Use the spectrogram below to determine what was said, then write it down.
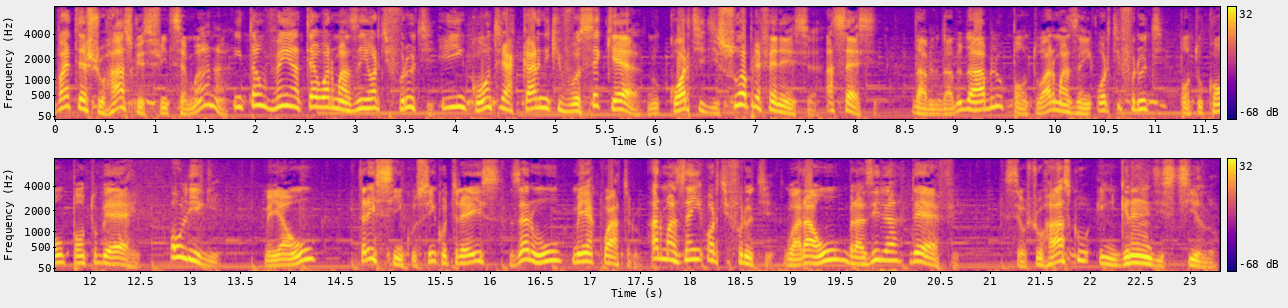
Vai ter churrasco esse fim de semana? Então venha até o Armazém Hortifruti e encontre a carne que você quer no corte de sua preferência. Acesse www.armazenhortifruti.com.br ou ligue 61 3553 0164. Armazém Hortifruti, Guará 1, Brasília, DF. Seu churrasco em grande estilo.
